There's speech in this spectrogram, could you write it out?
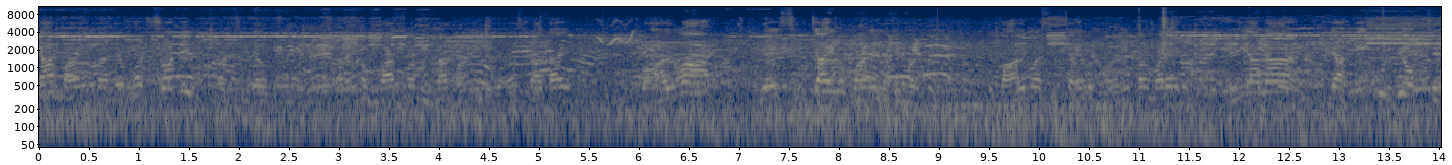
મીઠા પાણી માટે વર્ષોથી ખર્ચી રહ્યું છે. અને ખંભાતમાં મીઠા પાણીની વ્યવસ્થા થાય. હાલમાં જે સિંચાઈનું પાણી નથી મળતું. બાલમાં સિંચાઈનું પાણી પણ મળે. દુનિયાના જે અતિક ઉદ્યોગ છે.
